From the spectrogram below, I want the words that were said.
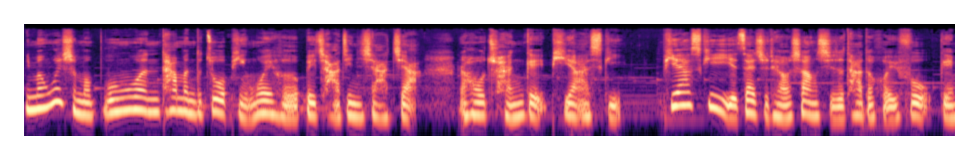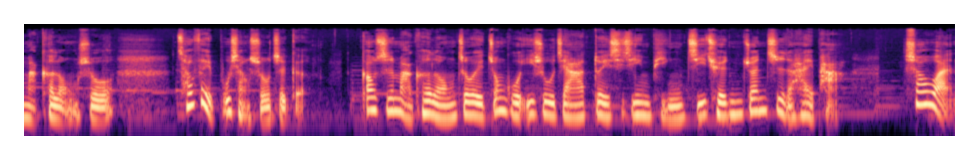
你们为什么不问他们的作品为何被查禁下架？”然后传给皮亚斯基。皮亚斯基也在纸条上写着他的回复给马克龙说：“曹斐不想说这个。”告知马克龙，这位中国艺术家对习近平集权专制的害怕。稍晚，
